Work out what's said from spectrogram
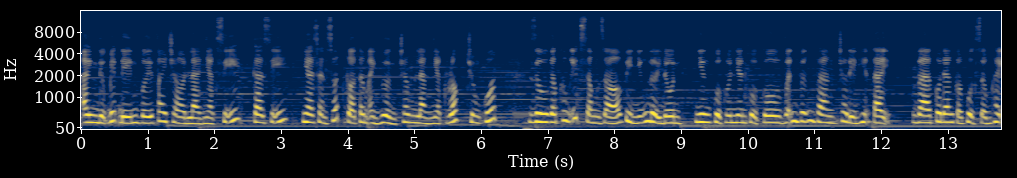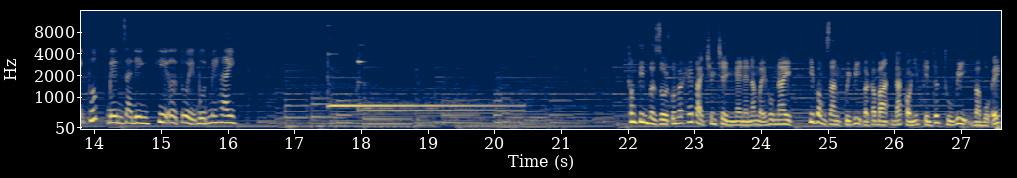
Anh được biết đến với vai trò là nhạc sĩ, ca sĩ, nhà sản xuất có tầm ảnh hưởng trong làng nhạc rock Trung Quốc. Dù gặp không ít sóng gió vì những lời đồn, nhưng cuộc hôn nhân của cô vẫn vững vàng cho đến hiện tại. Và cô đang có cuộc sống hạnh phúc bên gia đình khi ở tuổi 42. Thông tin vừa rồi cũng đã khép lại chương trình ngày này năm ấy hôm nay. Hy vọng rằng quý vị và các bạn đã có những kiến thức thú vị và bổ ích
